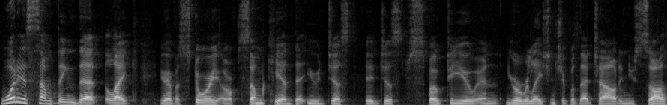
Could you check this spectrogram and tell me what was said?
What is something that like you have a story of some kid that you just it just spoke to you and your relationship with that child and you saw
